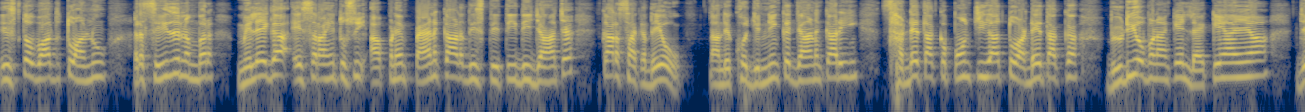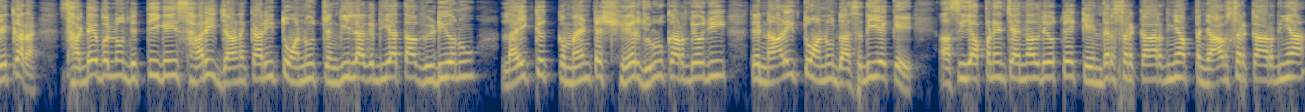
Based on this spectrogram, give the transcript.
ਇਸ ਤੋਂ ਬਾਅਦ ਤੁਹਾਨੂੰ ਰਸੀਦ ਨੰਬਰ ਮਿਲੇਗਾ, ਇਸ ਰਾਹੀਂ ਤੁਸੀਂ ਆਪਣੇ ਪੈਨ ਕਾਰਡ ਦੀ ਸਥਿਤੀ ਦੀ ਜਾਂਚ ਕਰ ਸਕਦੇ ਹੋ। ਤਾਂ ਦੇਖੋ, ਜਿੰਨੀ ਕੁ ਜਾਣਕਾਰੀ ਸਾਡੇ ਤੱਕ ਪਹੁੰਚੀ ਆ, ਤੁਹਾਡੇ ਤੱਕ ਵੀਡੀਓ ਬਣਾ ਕੇ ਲੈ ਕੇ ਆਏ ਆ, ਜੇਕਰ ਸਾਡੇ ਵੱਲੋਂ ਦਿੱਤੀ ਗਈ ਸਾਰੀ ਜਾਣਕਾਰੀ ਤੁਹਾਨੂੰ ਚੰਗੀ ਲੱਗਦੀ ਆ, ਤਾਂ ਵੀਡੀਓ ਨੂੰ ਲਾਈਕ, ਕਮੈਂਟ, ਸ਼ੇਅਰ ਜ਼ਰੂਰ ਕਰ ਦਿਓ ਜੀ। ਤੇ ਨਾਲ ਹੀ ਤੁਹਾਨੂੰ ਦੱਸ ਦਈਏ ਕਿ ਅਸੀਂ ਆਪਣੇ ਚੈਨਲ ਦੇ ਉੱਤੇ ਕੇਂਦਰ ਸਰਕਾਰ ਦੀਆਂ, ਪੰਜਾਬ ਸਰਕਾਰ ਦੀਆਂ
